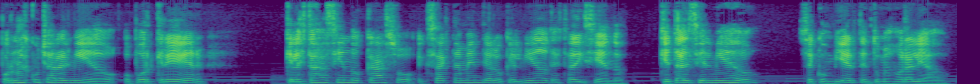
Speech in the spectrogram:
por no escuchar al miedo o por creer que le estás haciendo caso exactamente a lo que el miedo te está diciendo? ¿Qué tal si el miedo se convierte en tu mejor aliado?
